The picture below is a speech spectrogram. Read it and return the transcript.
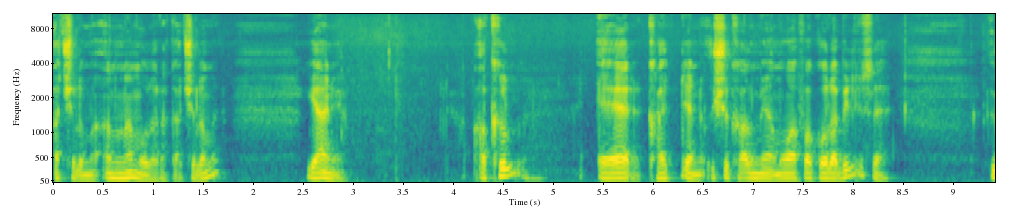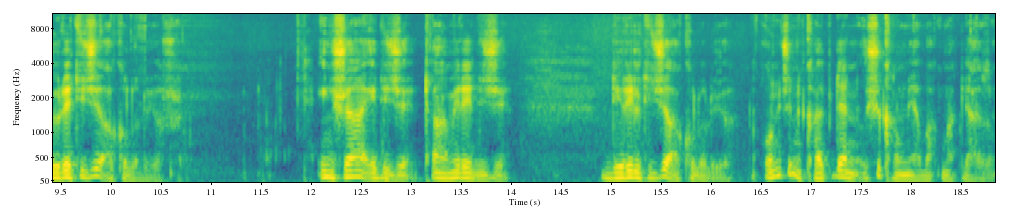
açılımı, anlam olarak açılımı yani akıl eğer kalpten ışık almaya muvaffak olabilirse üretici akıl oluyor. İnşa edici, tamir edici, diriltici akıl oluyor. Onun için kalpten ışık almaya bakmak lazım.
